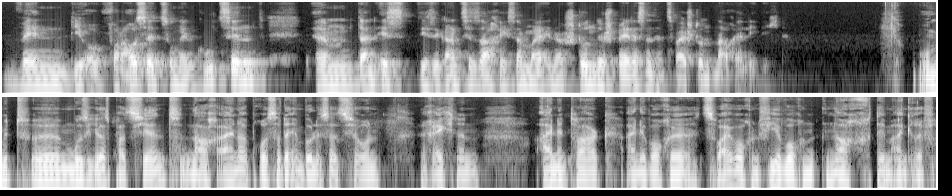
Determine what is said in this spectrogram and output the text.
wenn die Voraussetzungen gut sind, ähm, dann ist diese ganze Sache, ich sage mal, in einer Stunde, spätestens in zwei Stunden auch erledigt. Womit äh, muss ich als Patient nach einer Prostataembolisation rechnen? Einen Tag, eine Woche, zwei Wochen, vier Wochen nach dem Eingriff?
